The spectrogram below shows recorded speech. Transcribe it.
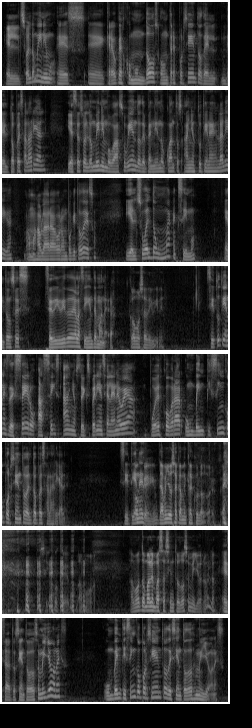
el sueldo mínimo es, eh, creo que es como un 2 o un 3% del, del tope salarial. Y ese sueldo mínimo va subiendo dependiendo cuántos años tú tienes en la liga. Vamos a hablar ahora un poquito de eso. Y el sueldo máximo, entonces, se divide de la siguiente manera. ¿Cómo se divide? Si tú tienes de 0 a 6 años de experiencia en la NBA, puedes cobrar un 25% del tope salarial. Si tienes... Ok, dame yo sacar mi calculadora. sí, porque vamos, vamos a tomarlo en base a 112 millones, ¿verdad? Exacto, 112 millones. Un 25% de 112 millones.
